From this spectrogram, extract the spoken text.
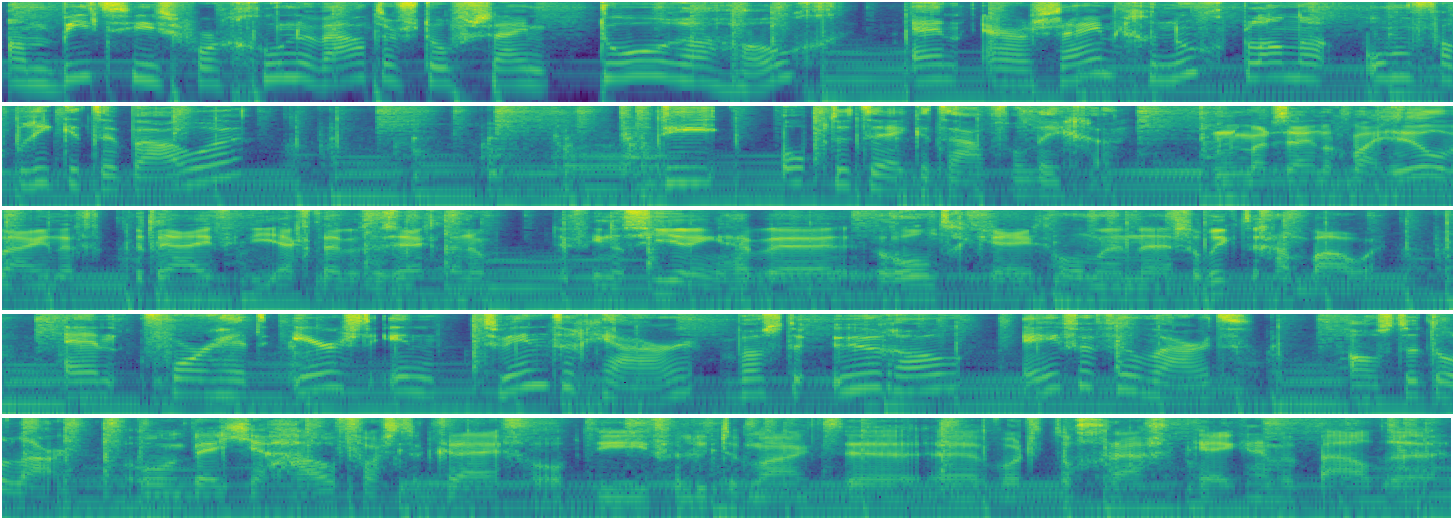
ambities voor groene waterstof zijn torenhoog en er zijn genoeg plannen om fabrieken te bouwen die op de tekentafel liggen. Maar er zijn nog maar heel weinig bedrijven die echt hebben gezegd en ook de financiering hebben rondgekregen om een eh, fabriek te gaan bouwen. En voor het eerst in 20 jaar was de euro evenveel waard als de dollar. Om een beetje houvast te krijgen op die valutemarkt uh, wordt er toch graag gekeken naar bepaalde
